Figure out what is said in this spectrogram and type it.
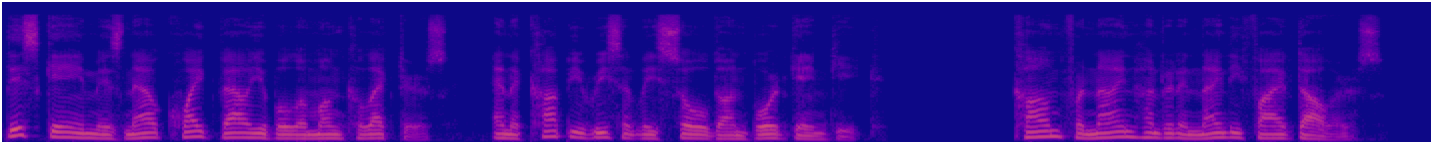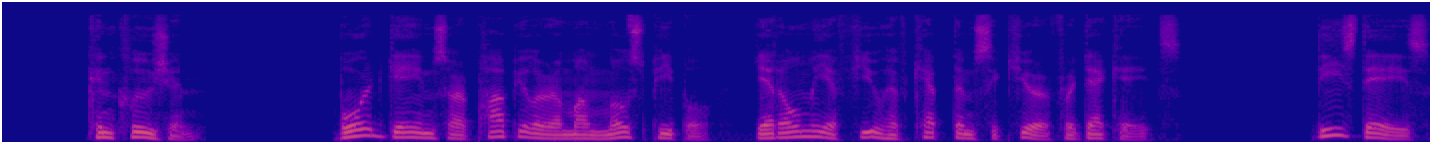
This game is now quite valuable among collectors, and a copy recently sold on BoardGameGeek. Com for $995. Conclusion Board games are popular among most people, yet only a few have kept them secure for decades. These days,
